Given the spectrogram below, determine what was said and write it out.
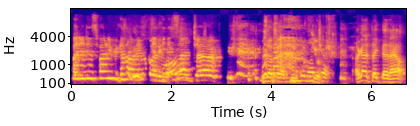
But it is funny because I It is funny, don't get Marla. that joke. Was that better than the joke? joke. I got to take that out.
